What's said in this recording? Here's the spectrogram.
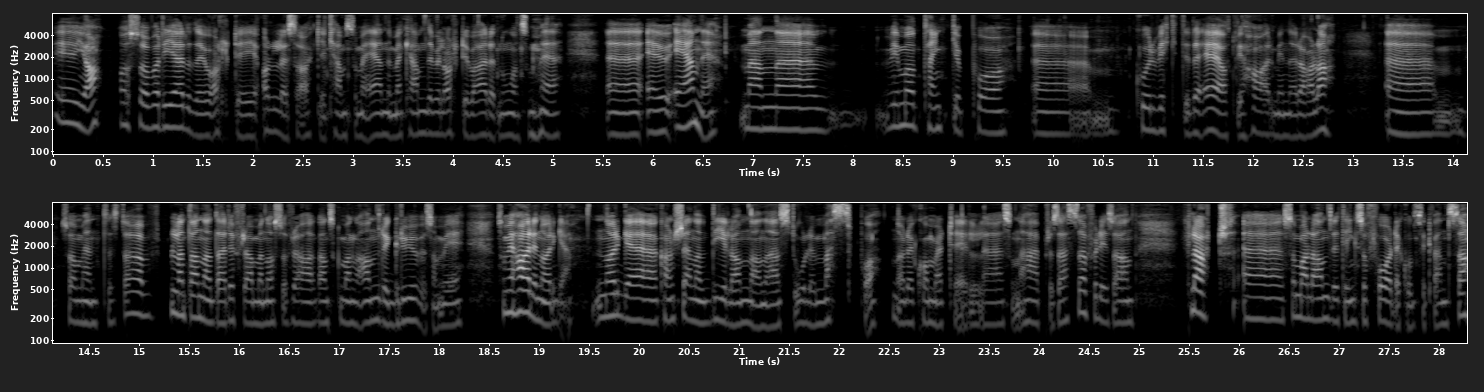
Eh, Ja, og så varierer det jo alltid i alle saker hvem som er enig med hvem. Det vil alltid være noen som er, eh, er uenig. Men eh, vi må tenke på hvor viktig det er at vi har mineraler. som hentes da bl.a. derifra, men også fra ganske mange andre gruver som vi, som vi har i Norge. Norge er kanskje en av de landene jeg stoler mest på når det kommer til sånne her prosesser. fordi sånn, klart, som alle andre ting så får det konsekvenser.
